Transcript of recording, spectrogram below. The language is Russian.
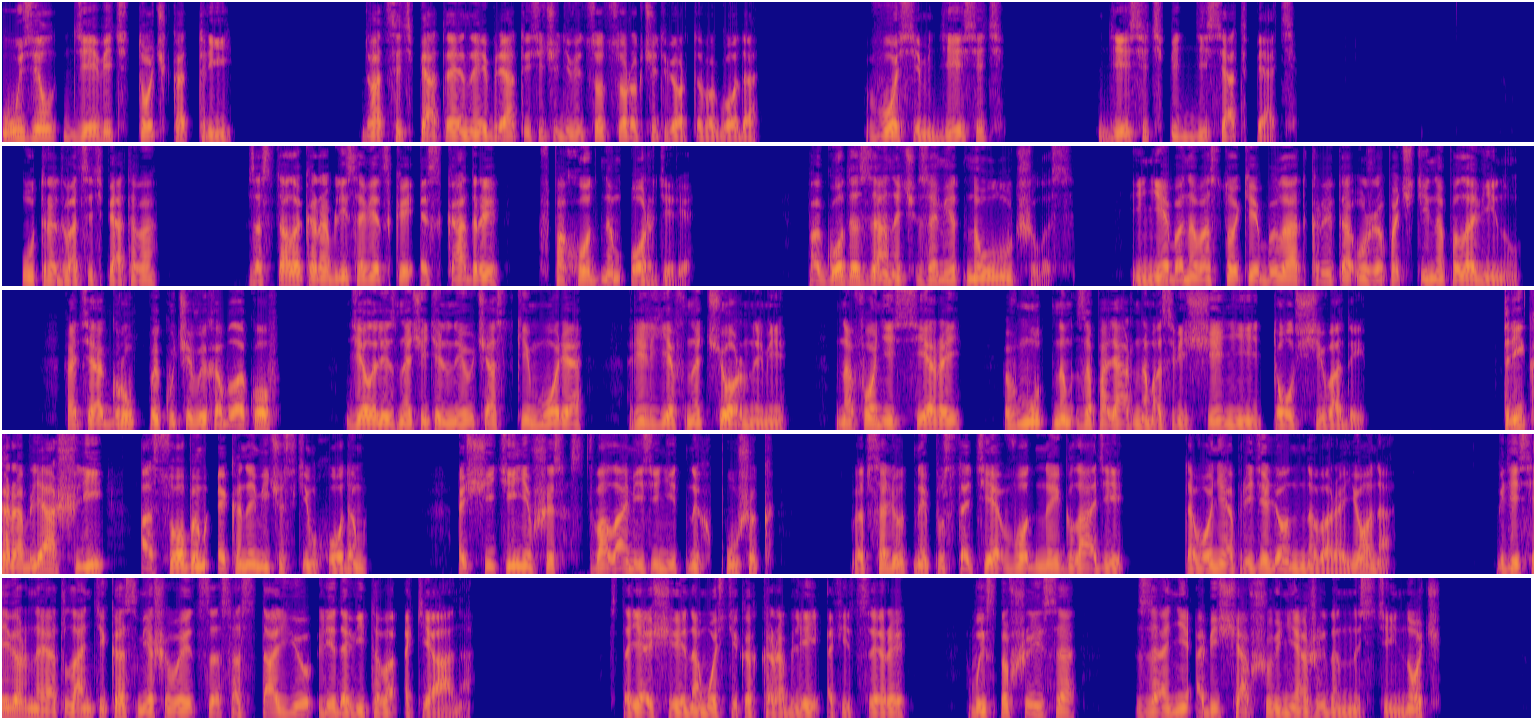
Узел 9.3. 25 ноября 1944 года. 8.10. 10.55. Утро 25-го застало корабли советской эскадры в походном ордере. Погода за ночь заметно улучшилась, и небо на востоке было открыто уже почти наполовину, хотя группы кучевых облаков делали значительные участки моря рельефно черными на фоне серой в мутном заполярном освещении толщи воды. Три корабля шли особым экономическим ходом, ощетинившись стволами зенитных пушек в абсолютной пустоте водной глади того неопределенного района, где Северная Атлантика смешивается со сталью Ледовитого океана. Стоящие на мостиках кораблей офицеры, выспавшиеся за не обещавшую неожиданностей ночь,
